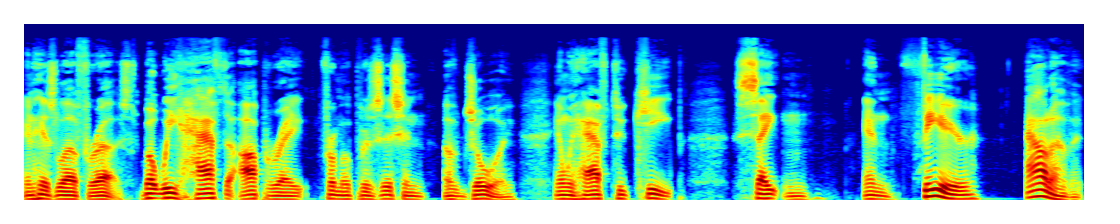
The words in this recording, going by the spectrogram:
and his love for us. But we have to operate from a position of joy and we have to keep Satan and fear out of it.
